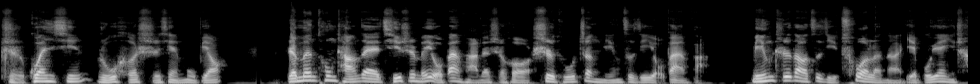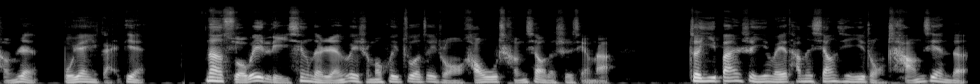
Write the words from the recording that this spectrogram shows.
只关心如何实现目标。人们通常在其实没有办法的时候，试图证明自己有办法，明知道自己错了呢，也不愿意承认，不愿意改变。那所谓理性的人为什么会做这种毫无成效的事情呢？这一般是因为他们相信一种常见的、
